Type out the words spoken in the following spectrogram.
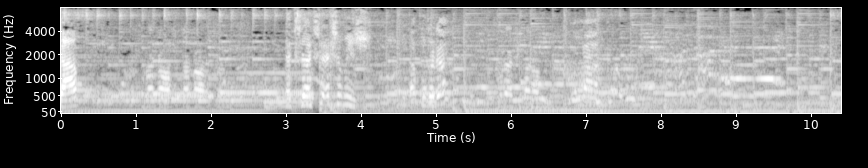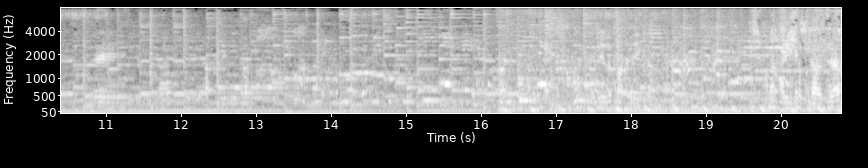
দাম একশো একশো একশো বিশ দাম কত এটা পাহাড়ি সব কালচার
